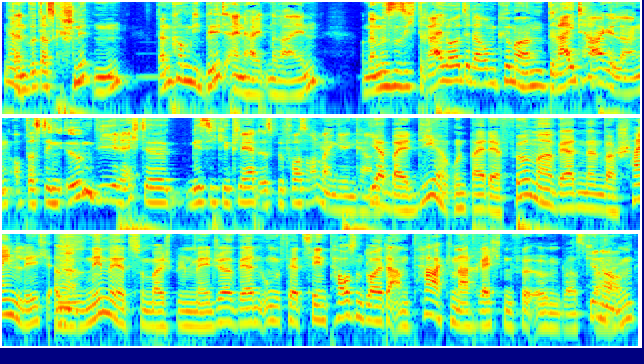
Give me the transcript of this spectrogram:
dann wird das geschnitten, dann kommen die Bildeinheiten rein und dann müssen sich drei Leute darum kümmern, drei Tage lang, ob das Ding irgendwie rechtemäßig geklärt ist, bevor es online gehen kann. Ja, bei dir und bei der Firma werden dann wahrscheinlich, also Ja. nehmen wir jetzt zum Beispiel einen Major, werden ungefähr 10.000 Leute am Tag nach Rechten für irgendwas Genau. fragen.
